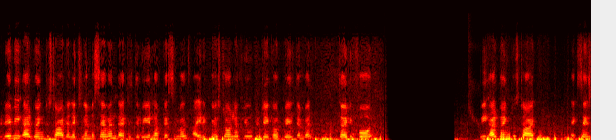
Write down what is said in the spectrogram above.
Today we are going to start a lecture number 7 that is division of decimals. I request all of you to take out page number 34. We are going to start exercise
